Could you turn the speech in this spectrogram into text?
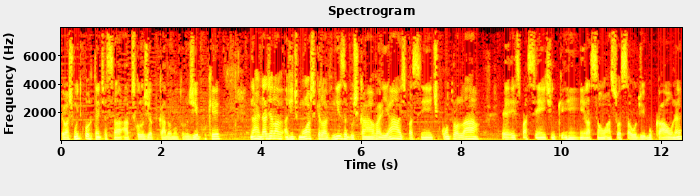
Eu acho muito importante essa a psicologia aplicada à odontologia porque na verdade ela, a gente mostra que ela visa buscar avaliar esse paciente, controlar é, esse paciente em, em, relação à sua saúde bucal, né?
